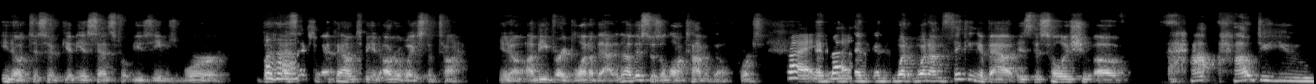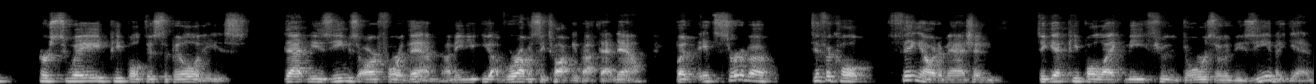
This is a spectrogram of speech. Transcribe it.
you know, to sort of give me a sense of what museums were. But uh-huh. essentially, I found to be an utter waste of time. You know, I'm being very blunt about it. Now, this was a long time ago, of course. Right. And, right. and, and what, what I'm thinking about is this whole issue of how, how do you persuade people with disabilities that museums are for them? I mean, you, you, we're obviously talking about that now, but it's sort of a difficult thing, I would imagine, to get people like me through the doors of a museum again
